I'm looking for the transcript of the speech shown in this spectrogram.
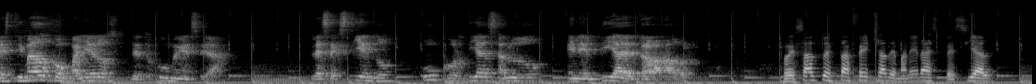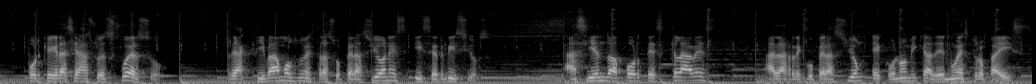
Estimados compañeros de Tocumen S.A., les extiendo un cordial saludo en el Día del Trabajador. Resalto esta fecha de manera especial porque gracias a su esfuerzo reactivamos nuestras operaciones y servicios, haciendo aportes claves a la recuperación económica de nuestro país.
